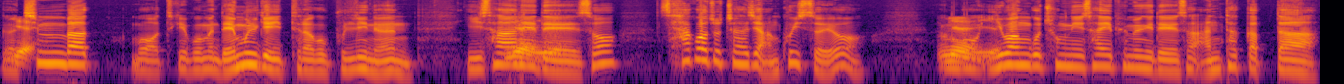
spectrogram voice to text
그 예. 친박 뭐 어떻게 보면 뇌물 게이트라고 불리는 이 사안에 예, 예. 대해서 사과조차 하지 않고 있어요. 예, 뭐 예. 이완구 총리 사의 표명에 대해서 안타깝다.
